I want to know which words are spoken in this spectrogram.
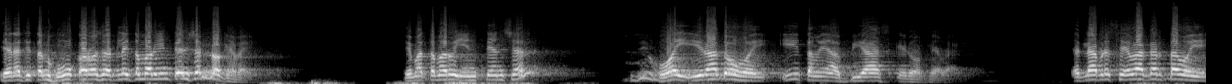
એનાથી તમે શું કરો છો એટલે તમારું ઇન્ટેન્શન ન કહેવાય. એમાં તમારું ઇન્ટેન્શન જે હોય, ઈરાદો હોય, એ તમે અભ્યાસ કર્યો કહેવાય. એટલે આપણે સેવા કરતા હોઈએ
